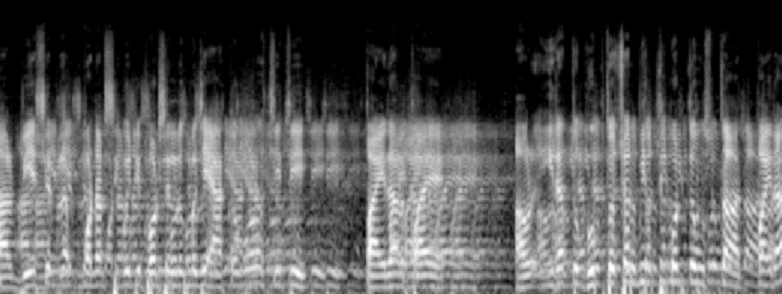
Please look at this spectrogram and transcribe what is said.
আর বিএসএফ বর্ডার সিকিউরিটি ফোর্সের লোক বলছে, এত বড় চিঠি পায়রার পায়ে। আর এরা তো গুপ্তচর বৃত্তি করতে উস্তাদ, পায়রা।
